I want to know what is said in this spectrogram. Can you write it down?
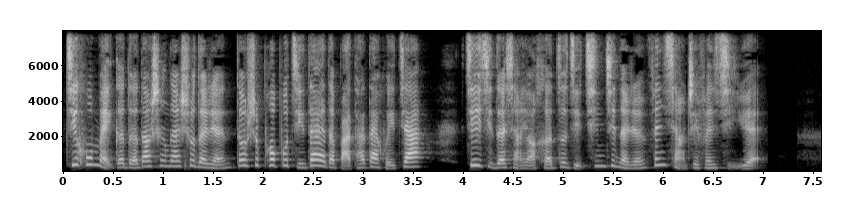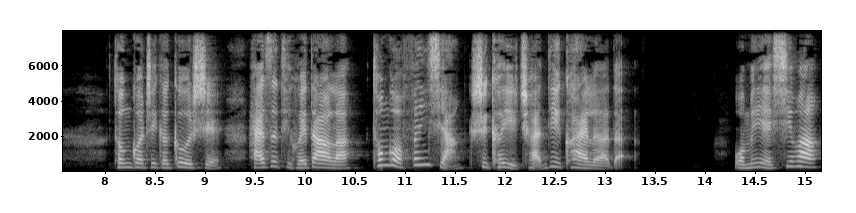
几乎每个得到圣诞树的人都是迫不及待地把它带回家，积极地想要和自己亲近的人分享这份喜悦。通过这个故事，孩子体会到了通过分享是可以传递快乐的。我们也希望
